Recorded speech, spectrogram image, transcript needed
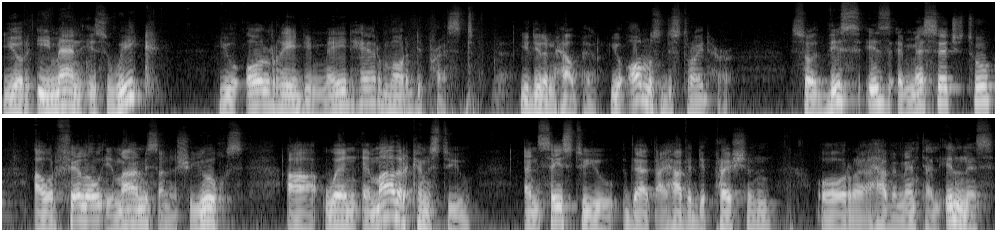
your iman is weak, you already made her more depressed. Yeah. You didn't help her. You almost destroyed her. So this is a message to our fellow imams and shuyukhs. Uh, when a mother comes to you and says to you that I have a depression or I have a mental illness,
